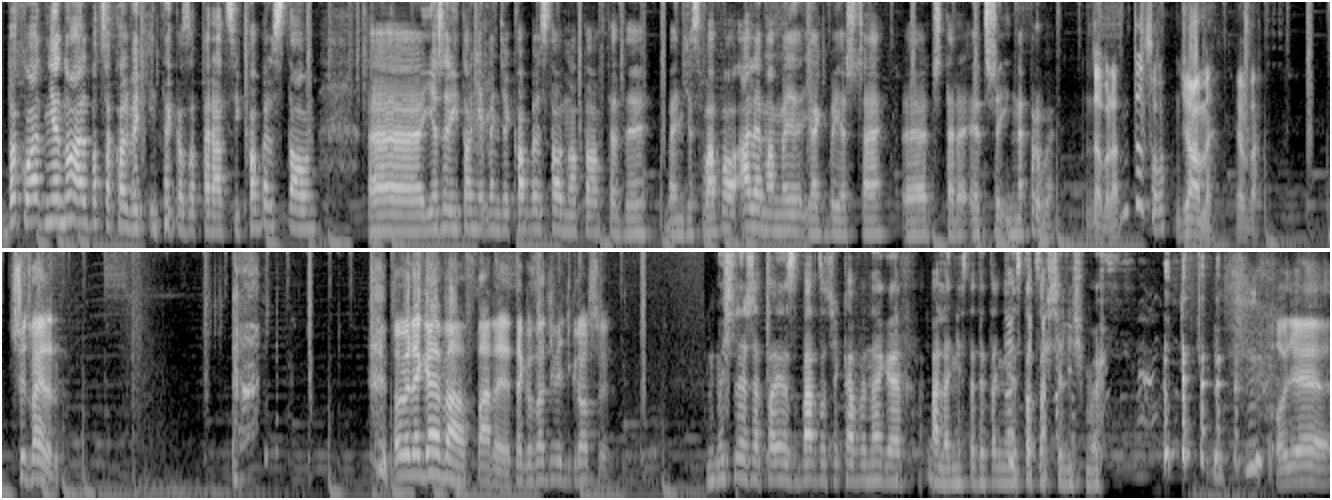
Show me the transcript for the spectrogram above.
Dokładnie, no albo cokolwiek innego z operacji Cobblestone. E, jeżeli to nie będzie Cobblestone, no to wtedy będzie słabo, ale mamy jakby jeszcze e, cztery, e, trzy inne próby. Dobra, no to co? Działamy. Jazda. 3, 2, 1. Mamy Negeva, stary, tego za 9 groszy. Myślę, że to jest bardzo ciekawy negev, ale niestety to nie jest to, co chcieliśmy. O nie.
